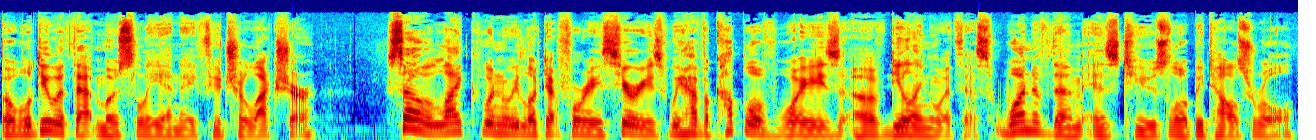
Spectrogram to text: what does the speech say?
but we'll deal with that mostly in a future lecture. So, like when we looked at Fourier series, we have a couple of ways of dealing with this. One of them is to use L'Hopital's rule.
